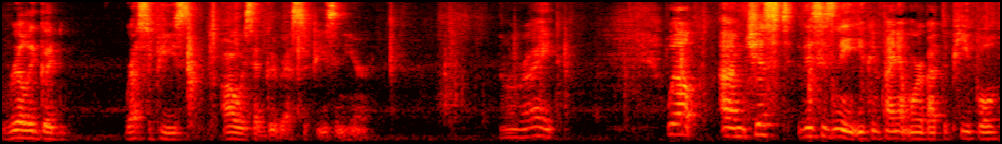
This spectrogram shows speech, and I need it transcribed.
really good recipes. I always have good recipes in here. All right. Well, um, just, this is neat. You can find out more about the people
